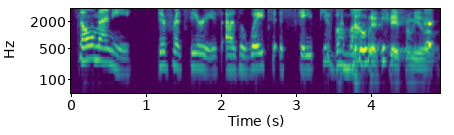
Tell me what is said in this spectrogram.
so many different series as a way to escape Yevamot. escape from Yevamot.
